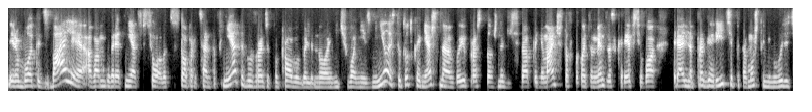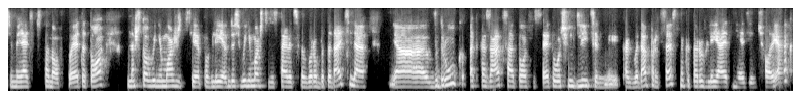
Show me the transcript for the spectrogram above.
и работать с Бали, а вам говорят, нет, все, вот сто процентов нет, и вы вроде попробовали, но ничего не изменилось, то тут, конечно, вы просто должны для себя понимать, что в какой-то момент вы, скорее всего, реально прогорите, потому что не будете менять обстановку. Это то, на что вы не можете повлиять. То есть вы не можете заставить своего работодателя вдруг отказаться от офиса. Это очень длительный как бы, да, процесс, на который влияет не один человек.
